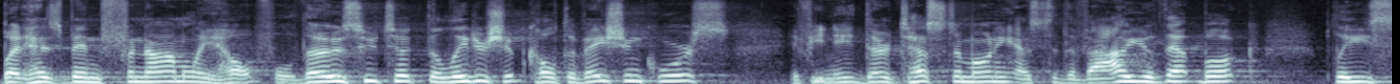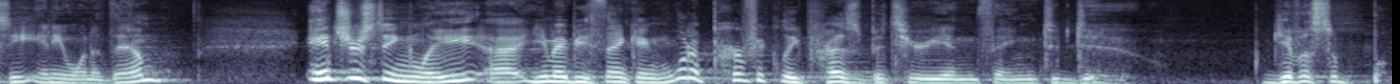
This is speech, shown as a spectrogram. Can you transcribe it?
but has been phenomenally helpful. Those who took the leadership cultivation course, if you need their testimony as to the value of that book, please see any one of them. Interestingly, uh, you may be thinking, what a perfectly Presbyterian thing to do. Give us a book.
